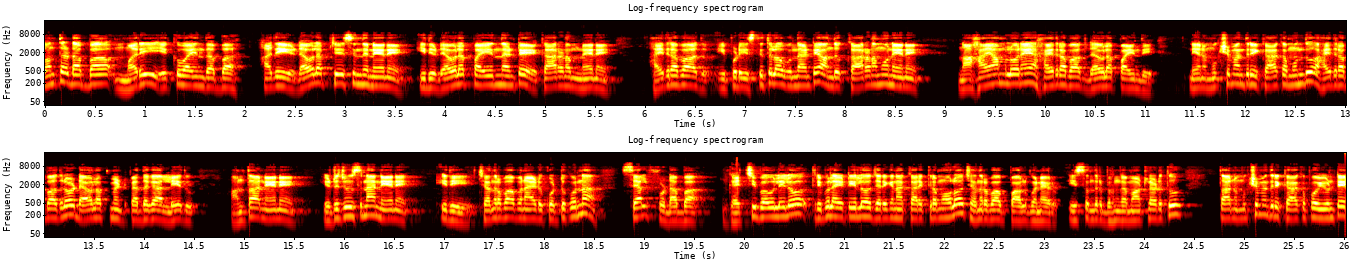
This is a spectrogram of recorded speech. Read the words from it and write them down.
సొంత డబ్బా మరీ ఎక్కువైందబ్బా. అది డెవలప్ చేసింది నేనే. ఇది డెవలప్ అయిందంటే కారణం నేనే. హైదరాబాద్ ఇప్పుడు ఈ స్థితిలో ఉందంటే అందుకు కారణము నేనే. నా హయాంలోనే హైదరాబాద్ డెవలప్ అయింది. నేను ముఖ్యమంత్రి కాకముందు హైదరాబాద్లో డెవలప్మెంట్ పెద్దగా లేదు. అంతా నేనే. ఎటు చూసినా నేనే. ఇది చంద్రబాబు నాయుడు కొట్టుకున్న సెల్ఫ్ డబ్బా. గచ్చిబౌలిలో త్రిపుల్ ఐటీలో జరిగిన కార్యక్రమంలో చంద్రబాబు పాల్గొన్నారు. ఈ సందర్భంగా మాట్లాడుతూ తాను ముఖ్యమంత్రి కాకపోయి ఉంటే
